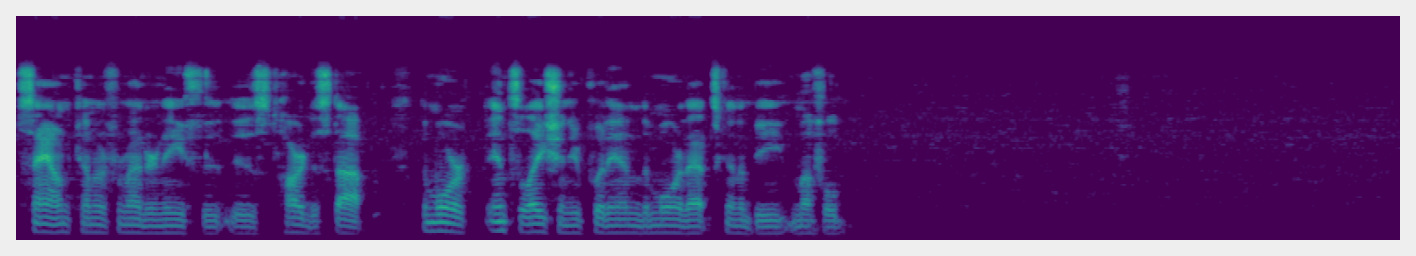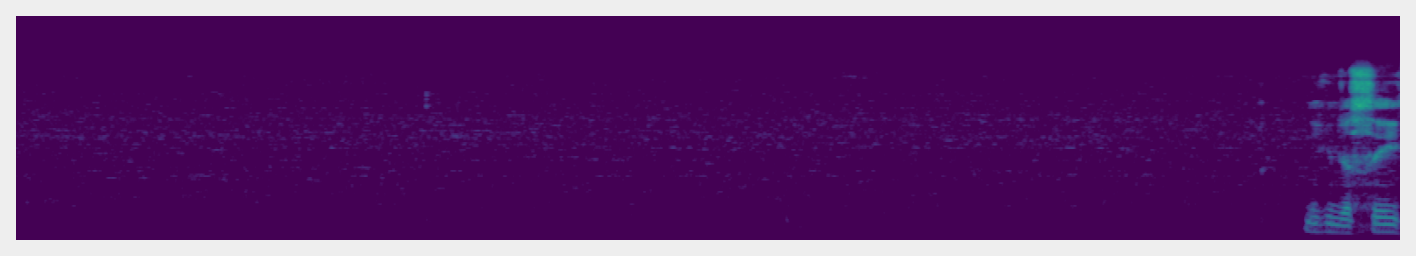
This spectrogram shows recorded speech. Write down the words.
sound coming from underneath is hard to stop. The more insulation you put in, the more that's going to be muffled. You can just see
